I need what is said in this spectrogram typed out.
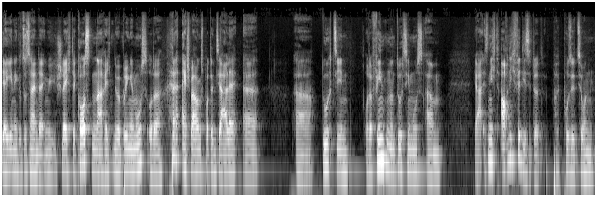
derjenige zu sein, der irgendwie schlechte Kostennachrichten überbringen muss oder Einsparungspotenziale äh, äh, durchziehen oder finden und durchziehen muss, ähm, ja, ist nicht, auch nicht für diese Position,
